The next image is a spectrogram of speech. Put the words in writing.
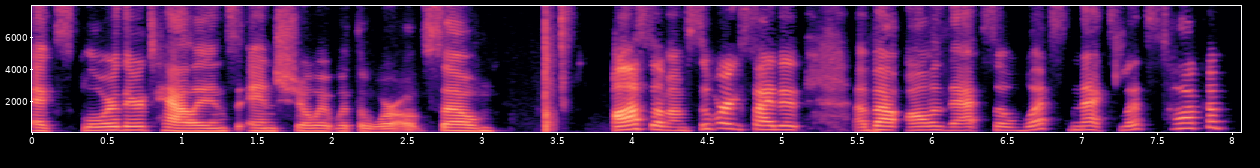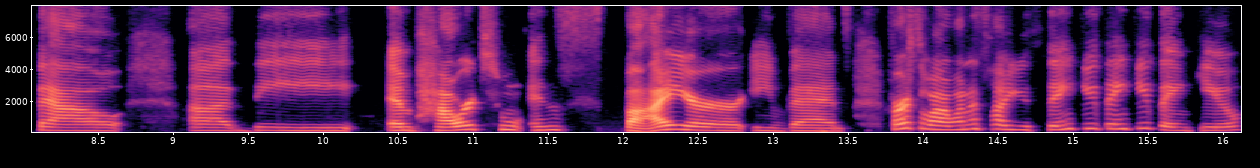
explore their talents and show it with the world. So Awesome. I'm super excited about all of that. So, what's next? Let's talk about uh, the Empower to Inspire event. First of all, I want to tell you thank you, thank you, thank you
